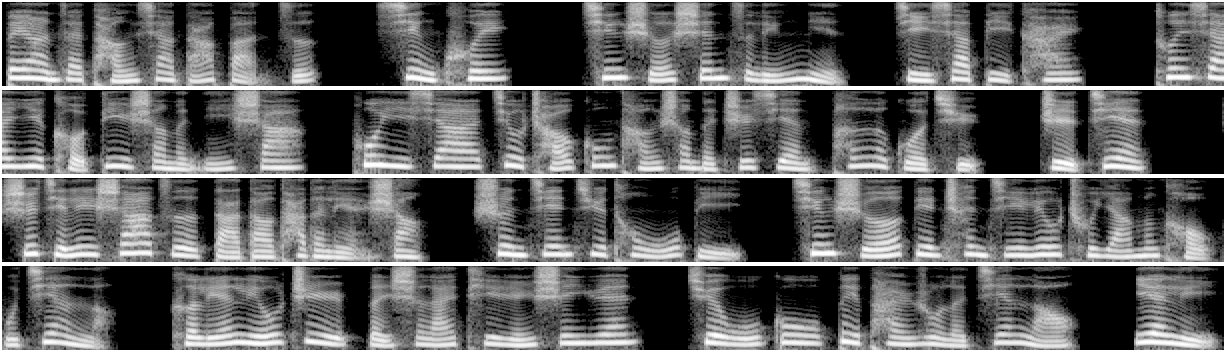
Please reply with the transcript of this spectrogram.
被按在堂下打板子。幸亏青蛇身子灵敏，几下避开，吞下一口地上的泥沙，噗一下就朝公堂上的知县喷了过去。只见十几粒沙子打到他的脸上，瞬间剧痛无比，青蛇便趁机溜出衙门口不见了。可怜刘志本是来替人伸冤，却无辜被判入了监牢。夜里，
